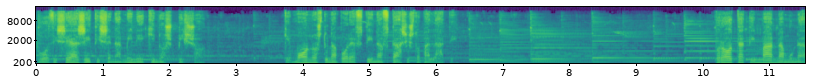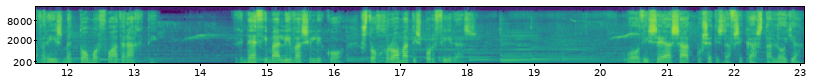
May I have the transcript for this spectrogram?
που ο Οδυσσέα ζήτησε να μείνει εκείνος πίσω και μόνος του να πορευτεί να φτάσει στο παλάτι. Πρώτα τη μάνα μου να βρεις με τόμορφο αδράχτη, γνέθι μαλλί βασιλικό, στο χρώμα της πορφύρας, ο Οδυσσέας άκουσε τις ναυσικά στα λόγια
